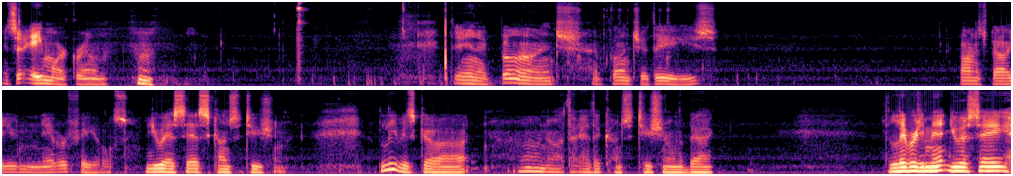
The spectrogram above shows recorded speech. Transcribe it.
It's an A-Mark round. Hmm. Then a bunch, a bunch of these. Honest value never fails. USS Constitution. I believe it's got. Oh no, I thought I had the Constitution on the back. The Liberty Mint USA.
